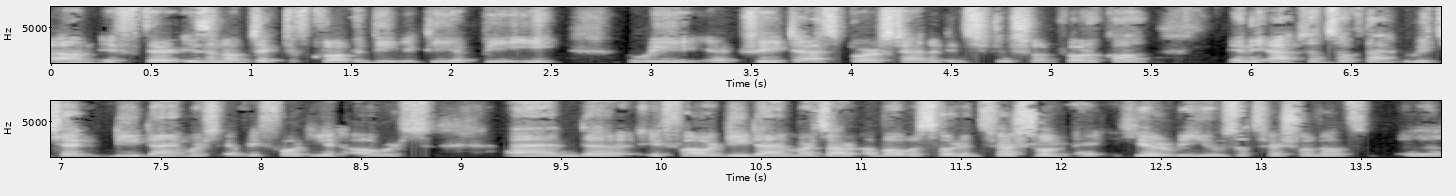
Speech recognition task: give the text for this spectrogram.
Um, if there is an objective clot, a DVT, a PE, we uh, treat as per standard institutional protocol. In the absence of that, we check D dimers every 48 hours. And uh, if our D dimers are above a certain threshold, uh, here we use a threshold of uh,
